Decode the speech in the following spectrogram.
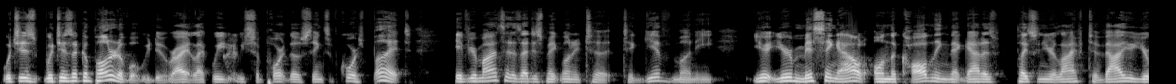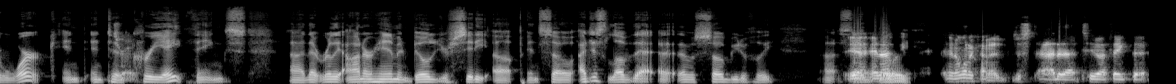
which is which is a component of what we do, right? Like we we support those things, of course, but if your mindset is I just make money to to give money, you're, you're missing out on the calling that God has placed in your life to value your work and, and to right. create things uh, that really honor Him and build your city up. And so I just love that. Uh, that was so beautifully uh, said. Yeah, and I, and I want to kind of just add to that too. I think that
